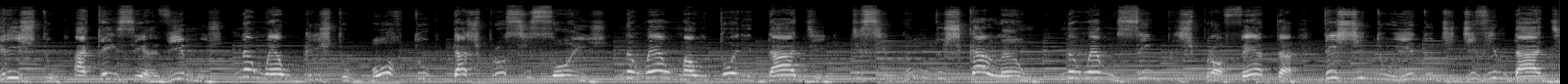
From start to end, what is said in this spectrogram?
Cristo a quem servimos não é o Cristo morto das procissões, não é uma autoridade de segundo escalão, não é um simples profeta destituído de divindade.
